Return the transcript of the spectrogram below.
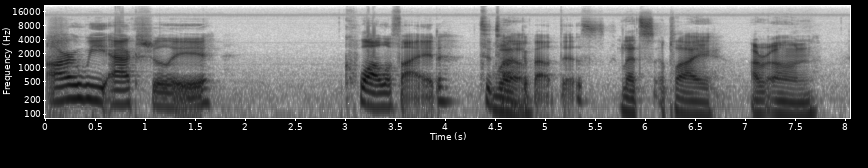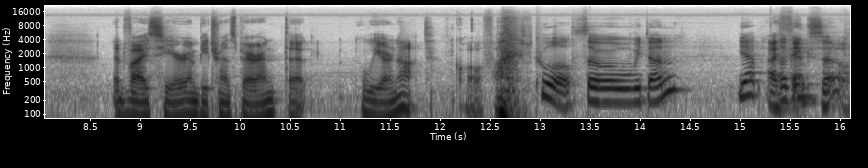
Are we actually qualified to talk Well. about this? Let's apply our own advice here and be transparent that we are not qualified. Cool. So we done? Yep. I okay. think so.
